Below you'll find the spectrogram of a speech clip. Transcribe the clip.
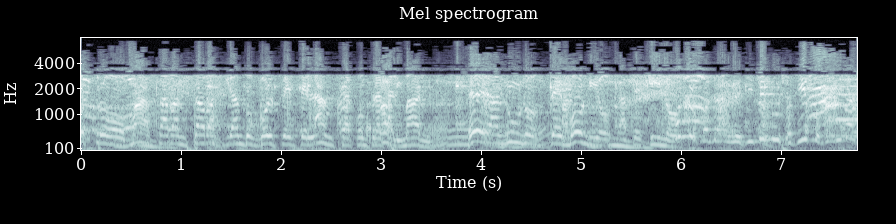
otro más avanzaba tirando golpes de lanza contra Calimán. Eran unos demonios asesinos. ¡No podrá resistir mucho tiempo, Calimán!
